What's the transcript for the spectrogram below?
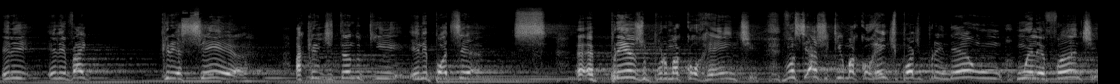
ele, ele vai crescer acreditando que ele pode ser é, é, preso por uma corrente. Você acha que uma corrente pode prender um, um elefante?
